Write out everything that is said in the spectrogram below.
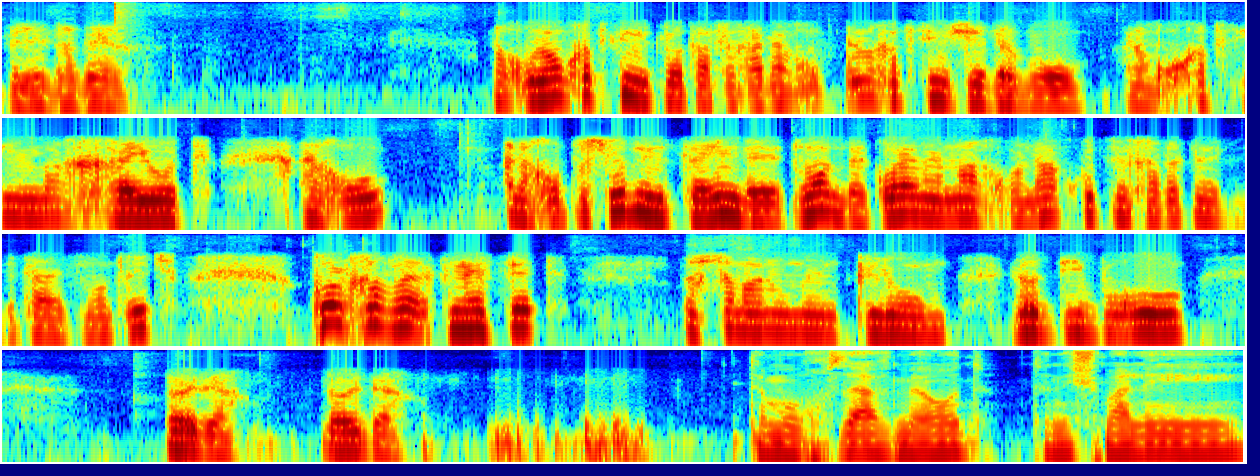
ולדבר. אנחנו לא מחפשים לתלות אף אחד, אנחנו לא מחפשים שידברו, אנחנו מחפשים אחריות, אנחנו, אנחנו פשוט נמצאים אתמול, בכל הימים האחרונה, חוץ מחבר הכנסת בצלאל סמוטריץ', כל חברי הכנסת, לא שמענו מהם כלום, לא דיברו, לא יודע, לא יודע. אתה מאוכזב מאוד? אתה נשמע לי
